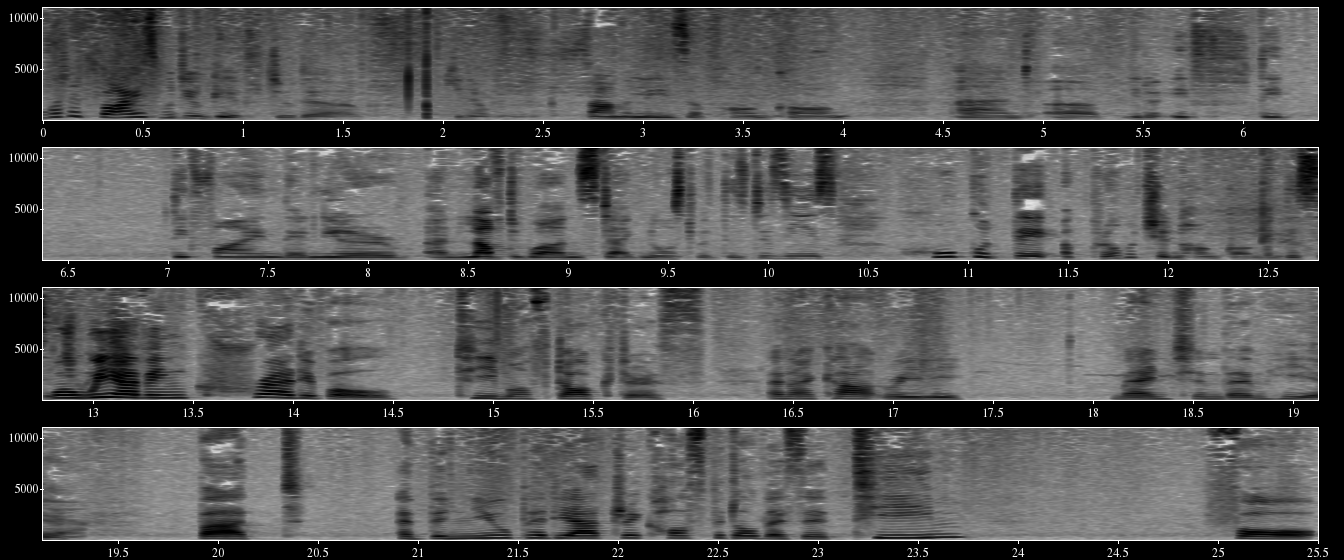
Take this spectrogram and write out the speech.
What advice would you give to the, you know, families of Hong Kong, and uh, you know, if they they find their near and loved ones diagnosed with this disease, who could they approach in Hong Kong in this situation? Well, we have an incredible team of doctors, and I can't really mention them here. Yeah. But at the new pediatric hospital, there's a team for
